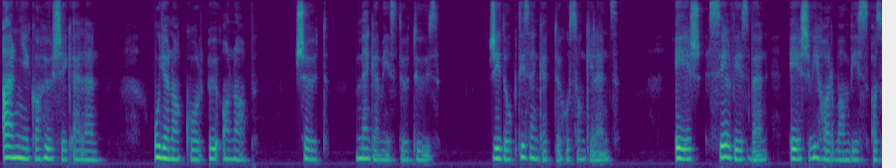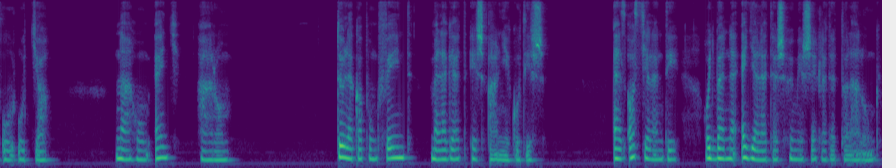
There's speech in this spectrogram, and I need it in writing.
árnyék a hőség ellen, ugyanakkor ő a nap, sőt, megemésztő tűz. Zsidók 12.29 És szélvészben és viharban visz az Úr útja. Náhum 1.3 Tőle kapunk fényt, meleget és árnyékot is. Ez azt jelenti, hogy benne egyenletes hőmérsékletet találunk.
